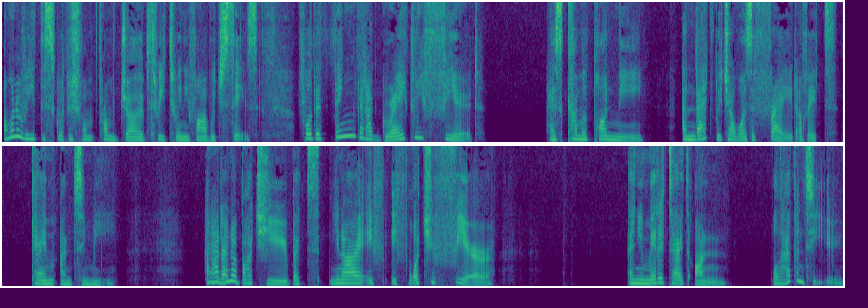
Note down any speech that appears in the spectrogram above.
I want to read the scriptures from, from Job 325, which says, For the thing that I greatly feared has come upon me, and that which I was afraid of it came unto me. And I don't know about you, but you know, if if what you fear and you meditate on will happen to you.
